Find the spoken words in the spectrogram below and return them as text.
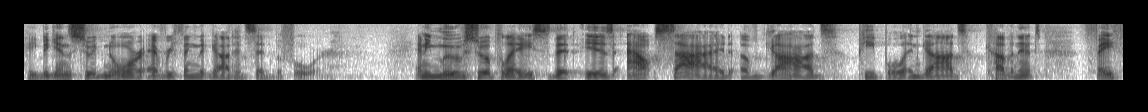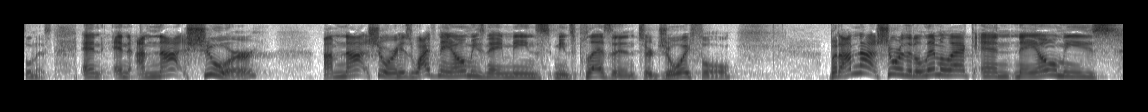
he begins to ignore everything that God had said before. And he moves to a place that is outside of God's people and God's covenant faithfulness. And, and I'm not sure, I'm not sure, his wife Naomi's name means, means pleasant or joyful, but I'm not sure that Elimelech and Naomi's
